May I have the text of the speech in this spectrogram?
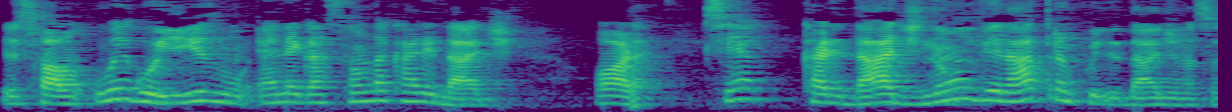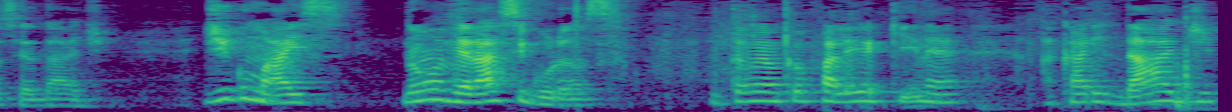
eles falam: o egoísmo é a negação da caridade. Ora, sem a caridade não haverá tranquilidade na sociedade. Digo mais, não haverá segurança. Então é o que eu falei aqui, né? A caridade,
